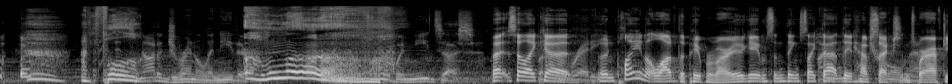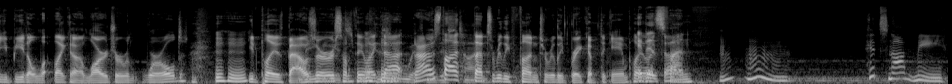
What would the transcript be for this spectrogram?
I'm full. It's not adrenaline either. Oh, Aqua needs us. But so like But uh, ready. when playing a lot of the Paper Mario games and things like that, they'd have sections now. where after you beat a l- like a larger world, you'd play as Bowser Maybe or something like that. And I always thought time. that's really fun to really break up the gameplay. It like is that. fun. It's not me.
